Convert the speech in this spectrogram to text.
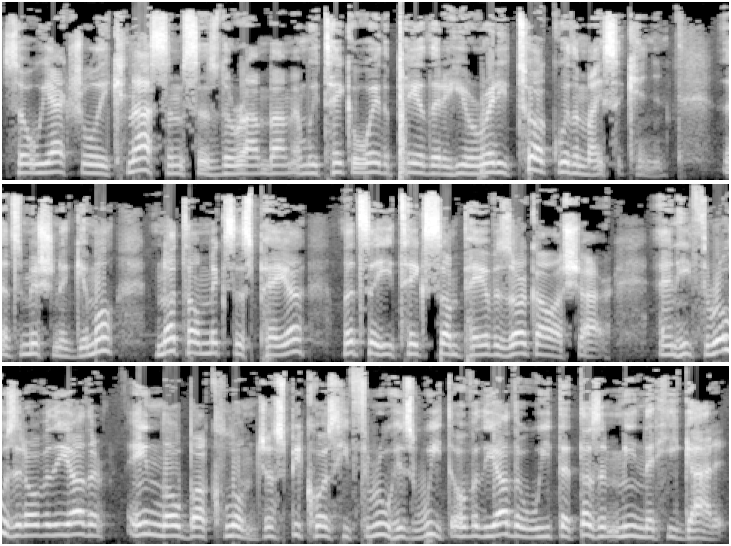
so we actually knasim, says the Rambam, and we take away the payah that he already took with a Maisa Kinyan. That's Mishnah Gimel. Natal mixes payah. Let's say he takes some payah of Zark al Ashar, and he throws it over the other. Ein lo baklum. Just because he threw his wheat over the other wheat, that doesn't mean that he got it.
